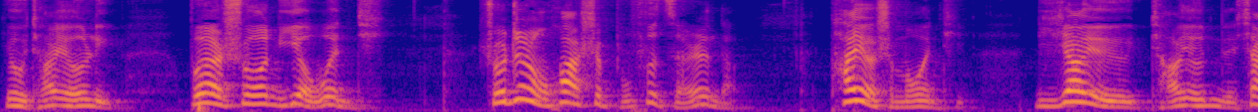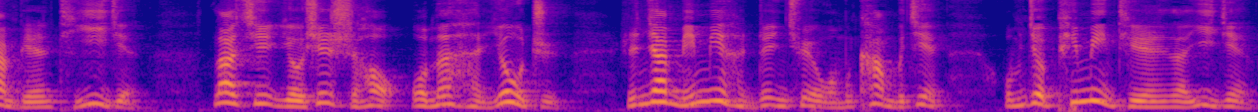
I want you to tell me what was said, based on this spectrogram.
有条有理，不要说你有问题。说这种话是不负责任的。他有什么问题？你要有条有理的向别人提意见。那些有些时候我们很幼稚，人家明明很正确，我们看不见，我们就拼命提人家的意见。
